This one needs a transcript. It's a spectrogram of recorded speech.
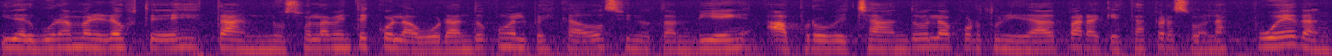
Y de alguna manera ustedes están no solamente colaborando con el pescado, sino también aprovechando la oportunidad para que estas personas puedan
